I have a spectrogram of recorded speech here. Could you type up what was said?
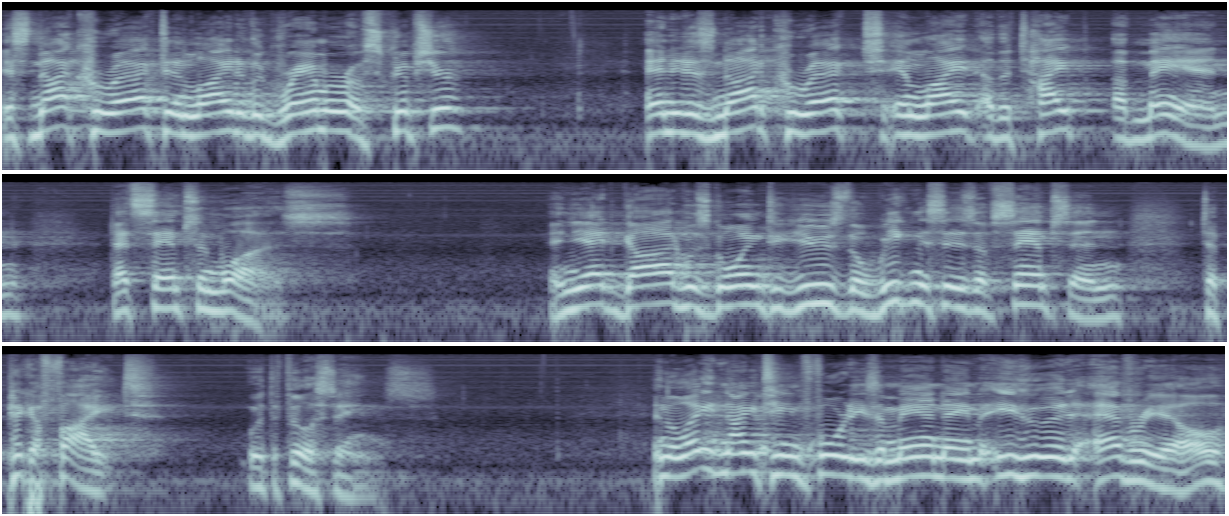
It's not correct in light of the grammar of Scripture, and it is not correct in light of the type of man that Samson was. And yet, God was going to use the weaknesses of Samson to pick a fight with the Philistines. In the late 1940s, a man named Ehud Avriel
